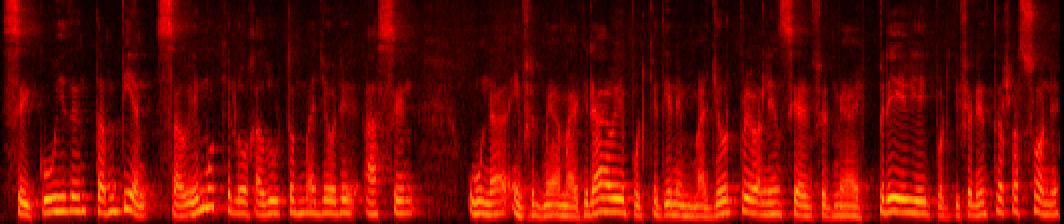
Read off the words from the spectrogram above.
se cuiden también. Sabemos que los adultos mayores hacen una enfermedad más grave porque tienen mayor prevalencia de enfermedades previas y por diferentes razones,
